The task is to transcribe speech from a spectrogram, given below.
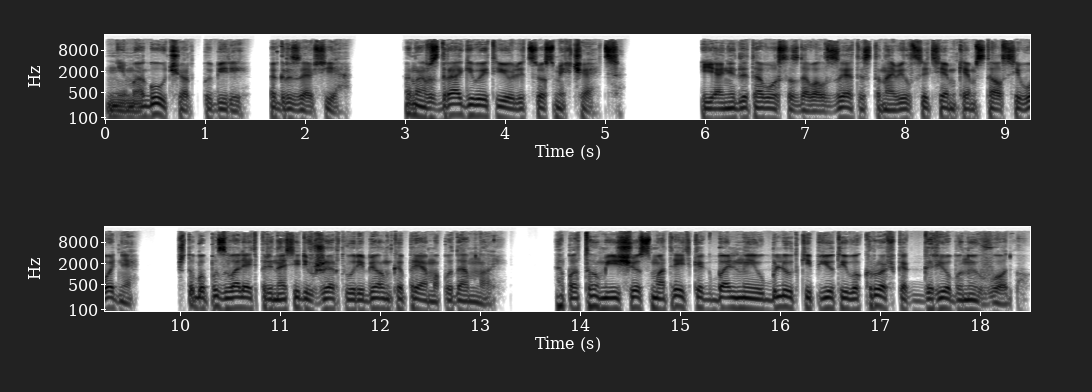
«Не могу, черт побери», — огрызаюсь я. Она вздрагивает, ее лицо смягчается. Я не для того создавал Z и становился тем, кем стал сегодня, чтобы позволять приносить в жертву ребенка прямо подо мной. А потом еще смотреть, как больные ублюдки пьют его кровь, как грёбаную воду.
